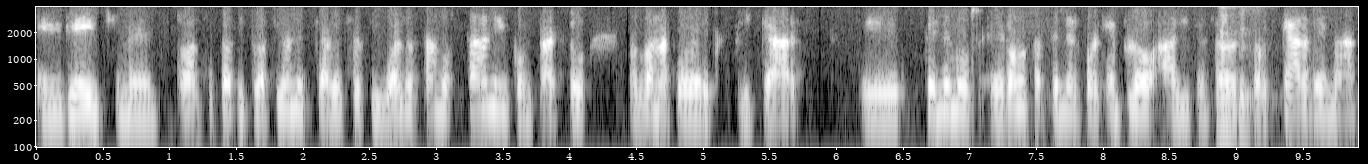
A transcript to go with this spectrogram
engagement, todas estas situaciones que a veces igual no estamos tan en contacto, nos van a poder explicar. Eh, tenemos, eh, vamos a tener, por ejemplo, al licenciado pues, Héctor Cárdenas.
